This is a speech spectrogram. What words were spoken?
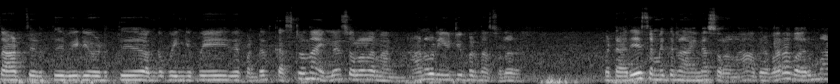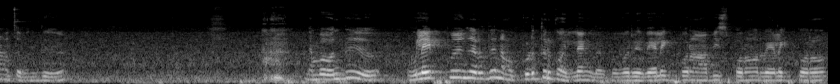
ஷார்ட்ஸ் எடுத்து வீடியோ எடுத்து அங்கே போய் இங்கே போய் இதை பண்ணுறது கஷ்டம் தான் இல்லைன்னு சொல்லலை நான். நானும் ஒரு யூடியூபர் தான் சொல்லலை. பட் அதே சமயத்தில் நான் என்ன சொல்லலாம் அதில் வர வருமானத்தை வந்து நம்ம வந்து உழைப்புங்கிறது நமக்கு கொடுத்துருக்கோம் இல்லைங்களா? இப்போ ஒரு வேலைக்கு போகிறோம் ஆஃபீஸ் போகிறோம் ஒரு வேலைக்கு போகிறோம்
